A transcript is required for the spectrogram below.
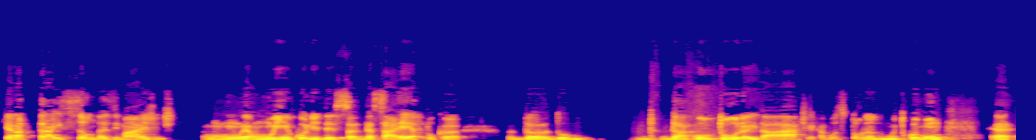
que era a traição das imagens. Um, é um ícone dessa, dessa época do, do, da cultura e da arte, que acabou se tornando muito comum, é,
